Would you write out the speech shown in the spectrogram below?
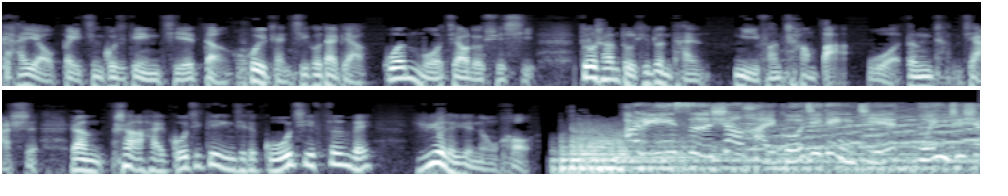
还有北京国际电影节等会展机构代表观摩交流学习。多场主题论坛，你方唱罢我登场的架势，让上海国际电影节的国际氛围越来越浓厚。二零一四上海国际电影节，文艺之声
